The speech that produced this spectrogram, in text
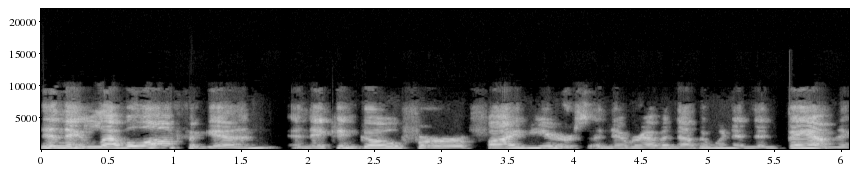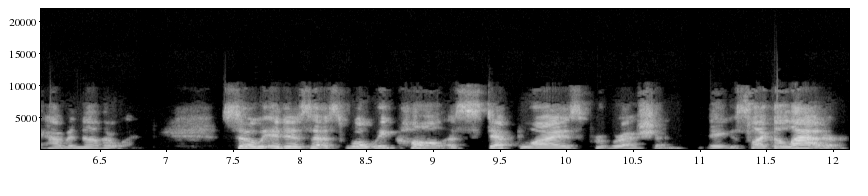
Then they level off again and they can go for five years and never have another one. And then bam, they have another one. So it is a, what we call a stepwise progression. It's like a ladder.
